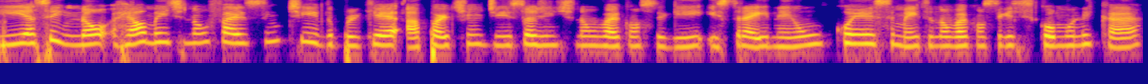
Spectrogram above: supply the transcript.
E assim, não, realmente não faz sentido, porque a partir disso a gente não vai conseguir extrair nenhum conhecimento, não vai conseguir se comunicar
